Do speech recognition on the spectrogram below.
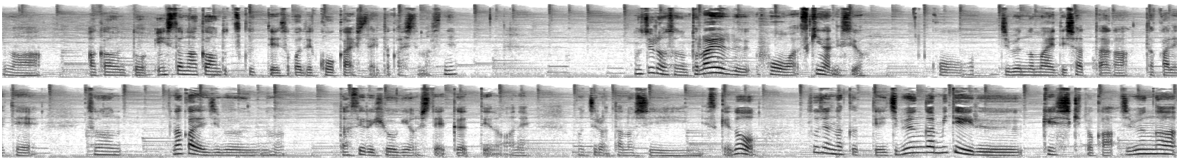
今はアカウントインスタのアカウント作ってそこで公開したりとかしてますね。もちろんその撮られる方は好きなんですよ。こう自分の前でシャッターがたかれてその中で自分の出せる表現をしていくっていうのはねもちろん楽しいんですけどそうじゃなくって自分が見ている景色とか自分が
